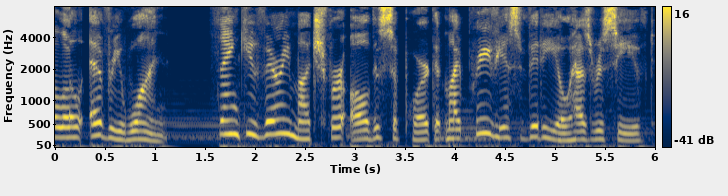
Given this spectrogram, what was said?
Hello everyone. Thank you very much for all the support that my previous video has received.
